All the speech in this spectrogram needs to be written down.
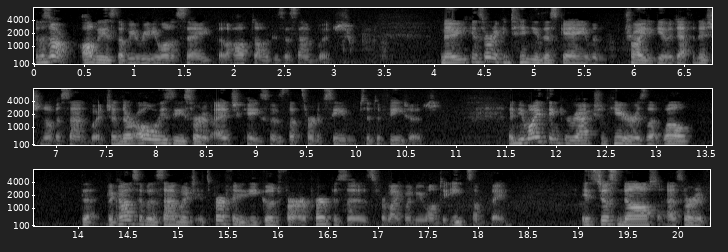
And it's not obvious that we really want to say that a hot dog is a sandwich. Now, you can sort of continue this game and try to give a definition of a sandwich, and there are always these sort of edge cases that sort of seem to defeat it. And you might think your reaction here is that, well, the, the concept of a sandwich, it's perfectly good for our purposes, for like when we want to eat something. It's just not a sort of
